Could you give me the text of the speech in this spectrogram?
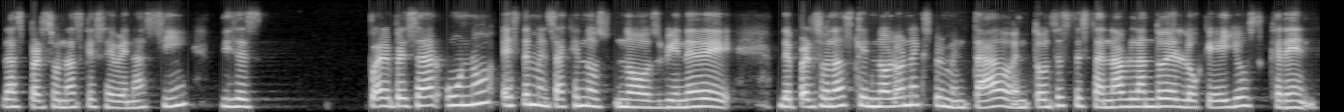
las personas que se ven así, dices, para empezar, uno, este mensaje nos, nos viene de, de, personas que no lo han experimentado, entonces te están hablando de lo que ellos creen.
